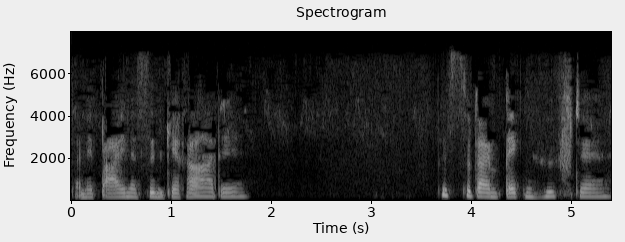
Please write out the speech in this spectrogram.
Deine Beine sind gerade bis zu deinem Beckenhüfte.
